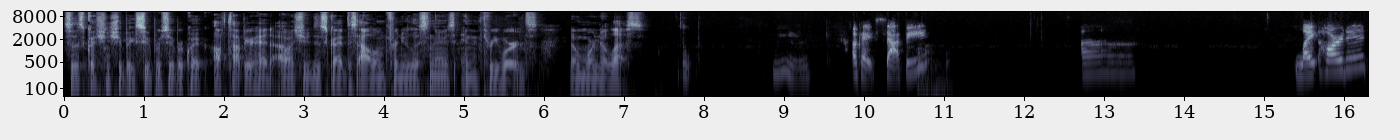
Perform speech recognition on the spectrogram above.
so this question should be super, super quick. Off the top of your head, I want you to describe this album for new listeners in three words. No more, no less. Hmm. Okay, sappy. Uh, lighthearted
